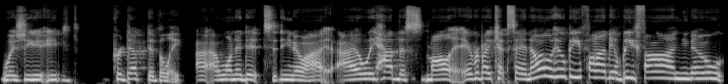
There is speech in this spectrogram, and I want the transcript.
was you productively. I, I, wanted it to, you know, I, I only had this small, everybody kept saying, oh, he'll be fine. He'll be fine. You know,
